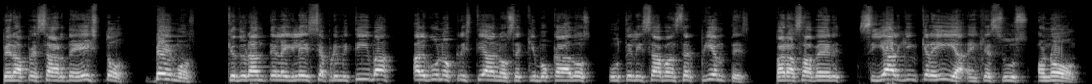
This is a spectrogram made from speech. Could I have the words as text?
Pero a pesar de esto, vemos que durante la iglesia primitiva algunos cristianos equivocados utilizaban serpientes para saber si alguien creía en Jesús o no.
